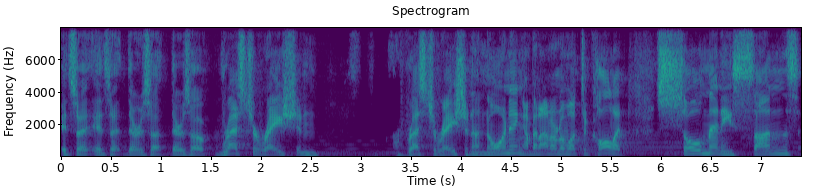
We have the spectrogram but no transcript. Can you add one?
It's a, it's a, there's a, there's a restoration a restoration anointing. I mean, I don't know what to call it. So many sons,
